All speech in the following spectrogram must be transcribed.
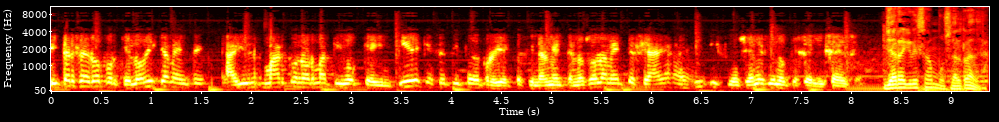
Y tercero, porque lógicamente hay un marco normativo que impide que ese tipo de proyectos finalmente no solamente se hagan así y funcionen, sino que se licencien. Ya regresamos al radar.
